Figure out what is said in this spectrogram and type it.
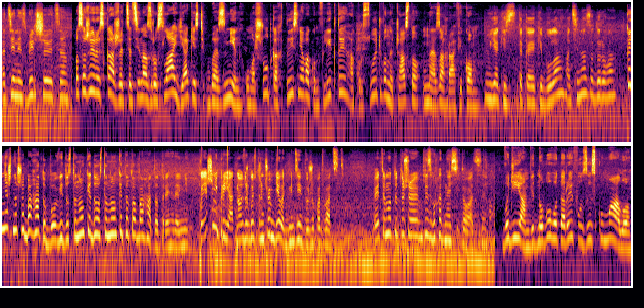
а ціни збільшуються. Пасажири скаржаться, ціна зросла, якість без змін. У маршрутках тиснява, конфлікти, а курсують вони часто не за графіком. Ну, якість така, як і була, а ціна задорога. Звісно, що багато, бо від установки до установки то, то багато 3 гривні. Звісно, неприємно, а з другой сторони, чому робити делать? Бензин вже по 20. Поэтому тут уже безвыходная ситуация. Водіям від нового тарифу зиску мало.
